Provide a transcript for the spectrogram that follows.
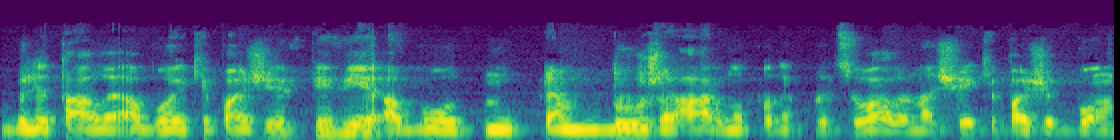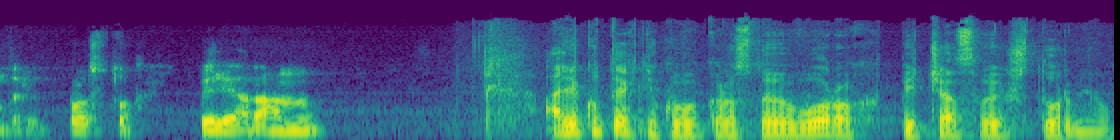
вилітали або екіпажі FPV, або ну прям дуже гарно по них працювали наші екіпажі бомберів, просто філігранно. А яку техніку використовує ворог під час своїх штурмів?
